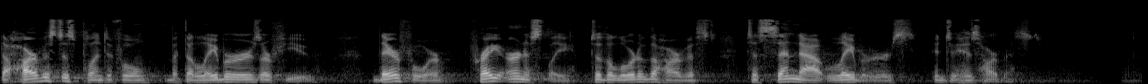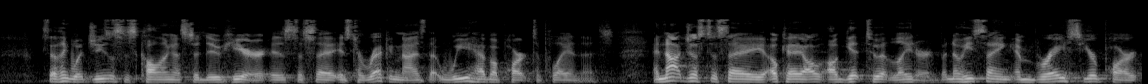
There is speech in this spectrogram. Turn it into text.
the harvest is plentiful, but the laborers are few. Therefore, pray earnestly to the Lord of the harvest to send out laborers into his harvest. So I think what Jesus is calling us to do here is to say, is to recognize that we have a part to play in this. And not just to say, okay, I'll, I'll get to it later. But no, he's saying embrace your part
